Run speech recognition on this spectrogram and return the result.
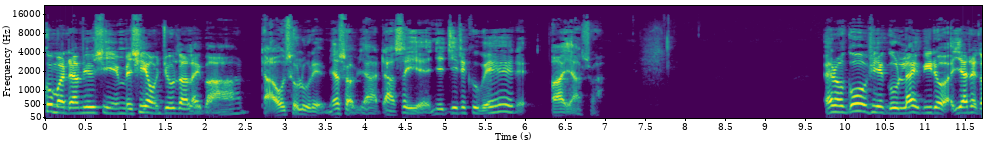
ကိုယ်မှာဒါမျိုးရှိရင်မရှိအောင်ကြိုးစားလိုက်ပါဒါအောင်ဆိုလို့တဲ့မြတ်စွာဘုရားဒါစိတ်ရဲ့အညစ်အကြေးတစ်ခုပဲတဲ့အာရစွာအဲ့တော့ကိုယ့်အဖြစ်ကိုလိုက်ပြီးတော့အရတက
